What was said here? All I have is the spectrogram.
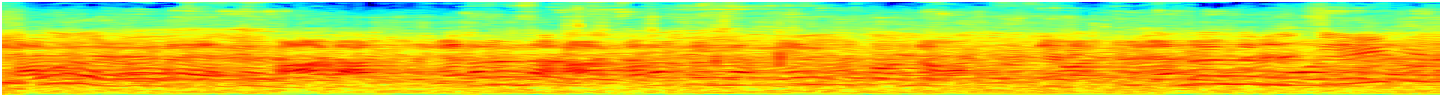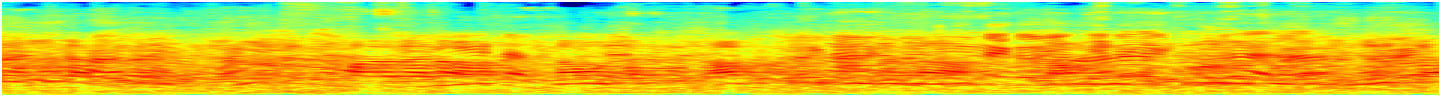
ಯಾಕಂತ ಹೇಳಿದ್ರೆ ಆಗ ಅಷ್ಟು ಜನರನ್ನ ಆ ಕನಸನ್ನ ಸೇರಿಸಿಕೊಂಡು ನೀವು ಅಷ್ಟು ಜನರನ್ನ ನೀವು ಓದಿಸಬೇಕಾಗ್ತದೆ. ಈ ರೀತಿ ಮಾಡಿದಾಗ ನಾವು ಸಕ್ಸಸ್ ಆಗುತ್ತೇವೆ ಅನ್ನೋದನ್ನ ನಾವು ನೆನಪಿಟ್ಕೊಳ್ಬೇಕು ಅಂತ ಹೇಳ್ತಾ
